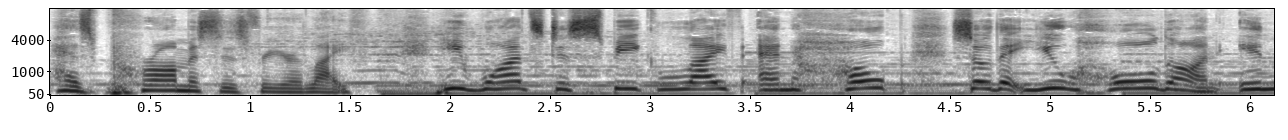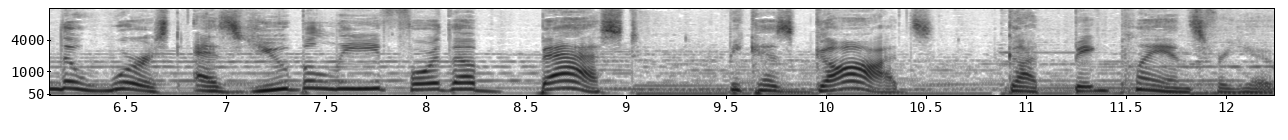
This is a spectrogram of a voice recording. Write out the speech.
has promises for your life. He wants to speak life and hope so that you hold on in the worst as you believe for the best because God's got big plans for you.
